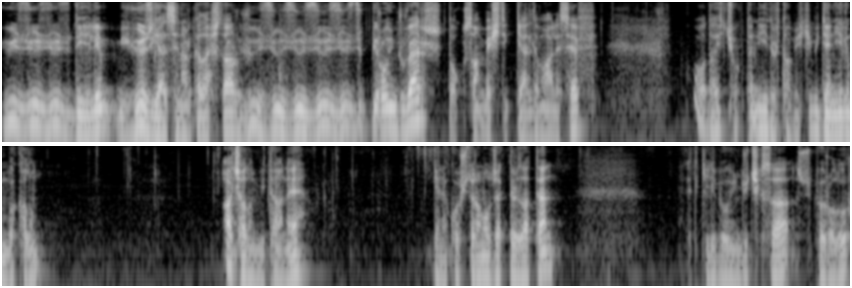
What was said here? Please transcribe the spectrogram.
100 100 100 diyelim. 100 gelsin arkadaşlar. 100 100 100 100 yüzlük bir oyuncu ver. 95'lik geldi maalesef. O da hiç çoktan iyidir tabii ki. Bir deneyelim bakalım. Açalım bir tane. Gene koşturan olacaktır zaten. Etkili bir oyuncu çıksa süper olur.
